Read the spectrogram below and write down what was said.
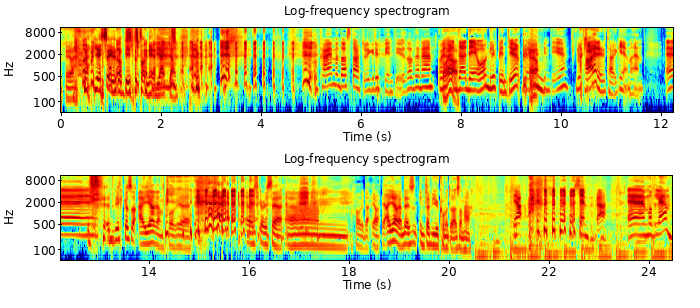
Ja. Jeg ser ut av bilen og tar ned jekken. OK, men da starter vi gruppeintervjuet, da, dere. Oh, ja. Det er det òg. Gruppeintervju. Det er gruppeintervju. Vi tar, vi tar det ikke én og én. Eh, Det virker som eieren for eh, eh, Skal vi se um, Har vi det? Ja, eieren. Det er sånn intervju kommer til å være sånn her. ja. Kjempebra. Eh, Madeleine,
